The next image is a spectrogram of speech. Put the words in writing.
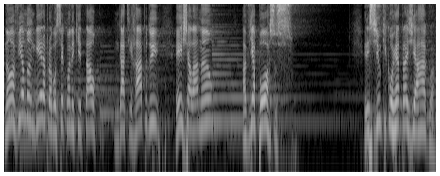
Não havia mangueira para você conectar um gato rápido e encha lá, não. Havia poços. Eles tinham que correr atrás de água.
